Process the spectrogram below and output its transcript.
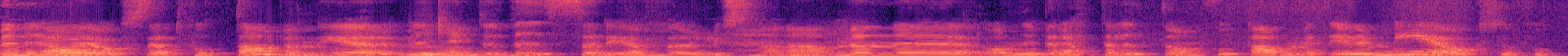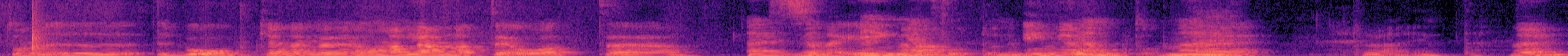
Men ni har ju också ett fotoalbum med er. Vi Mm. kan ju inte visa det för lyssnarna. Men eh, om ni berättar lite om fotoalbumet. Är det med också foton i, i boken eller har man lämnat det åt eh, Nej, Sina har inga egna- foton i boken. inga foton? Nej. Tyvärr inte. Nej,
